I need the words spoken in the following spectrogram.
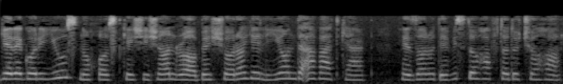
گرگوریوس نخست کشیشان را به شورای لیون دعوت کرد. 1274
